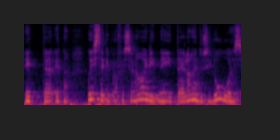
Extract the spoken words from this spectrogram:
et, et noh, mõistagi professionaalid neid lahendusi luues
